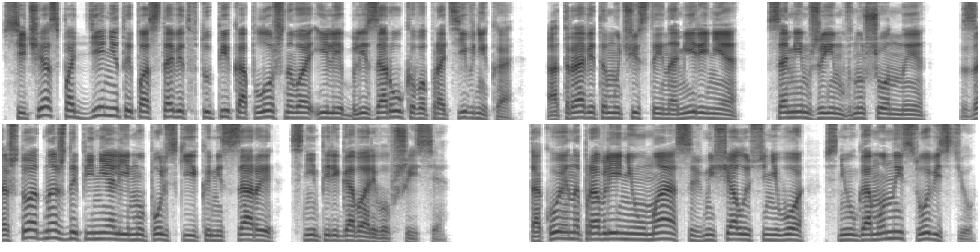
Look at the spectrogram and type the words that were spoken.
Сейчас подденет и поставит в тупик оплошного или близорукого противника, отравит ему чистые намерения, самим же им внушенные, за что однажды пеняли ему польские комиссары, с ним переговаривавшиеся. Такое направление ума совмещалось у него с неугомонной совестью,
